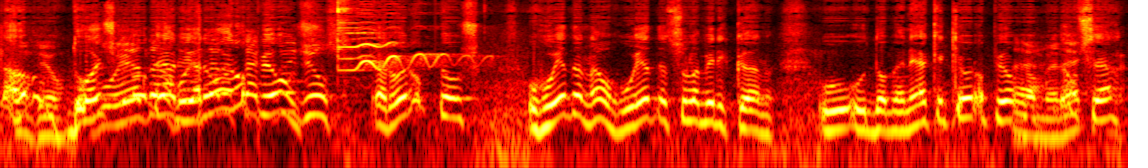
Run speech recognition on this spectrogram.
Não, não dois Rueda, que não deram, eram europeus. Eram europeus. O Rueda não, o Rueda é sul-americano. O, o Domenech é que é europeu. É. Deu certo.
